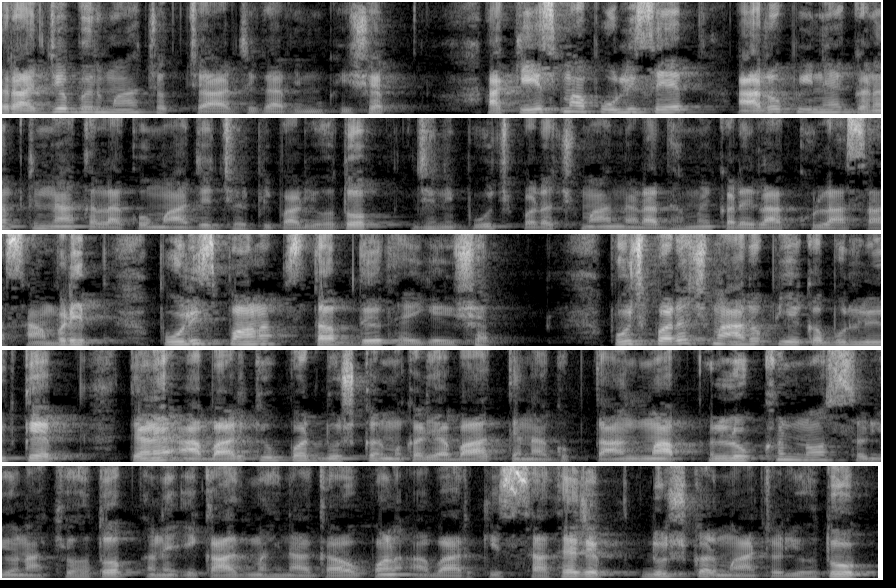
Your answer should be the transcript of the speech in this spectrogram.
રાજ્યભરમાં ચકચાર જગાવી મૂકી છે. આ કેસમાં પોલીસે આરોપીને ગણતરીના કલાકોમાં જ ઝડપી પાડ્યો હતો, જેની પૂછપરછમાં નડાધમે કરેલા ખુલાસા સાંભળી પોલીસ પણ સ્તબ્ધ થઈ ગઈ છે. પૂછપરછમાં આરોપીએ કબૂલ્યું કે તેણે આ બાળકી ઉપર દુષ્કર્મ કર્યા બાદ તેના ગુપ્તાંગમાં લોખંડનો સળિયો નાખ્યો હતો અને એકાદ મહિના અગાઉ પણ આ બાળકી સાથે જ દુષ્કર્મ આચર્યું હતું.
